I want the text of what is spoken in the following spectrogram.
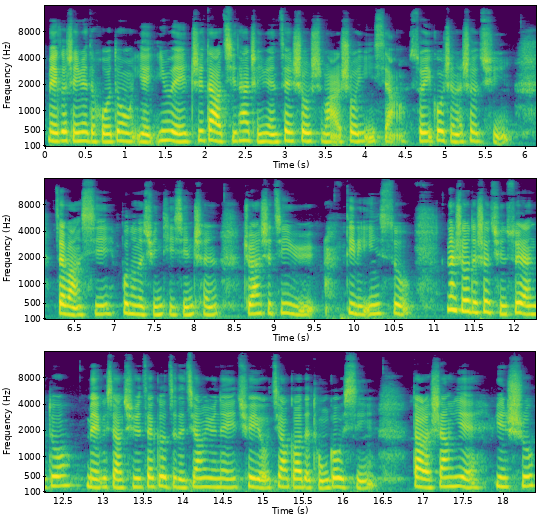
每个成员的活动也因为知道其他成员在受什么而受影响，所以构成了社群。在往昔，不同的群体形成主要是基于 地理因素。那时候的社群虽然多，每个小区在各自的疆域内却有较高的同构性。到了商业、运输、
